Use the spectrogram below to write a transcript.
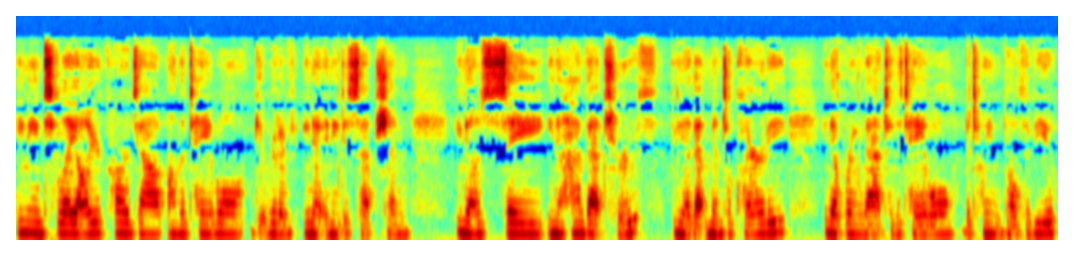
You need to lay all your cards out on the table, get rid of, you know, any deception, you know, say, you know, have that truth, you know, that mental clarity, you know, bring that to the table between both of you.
